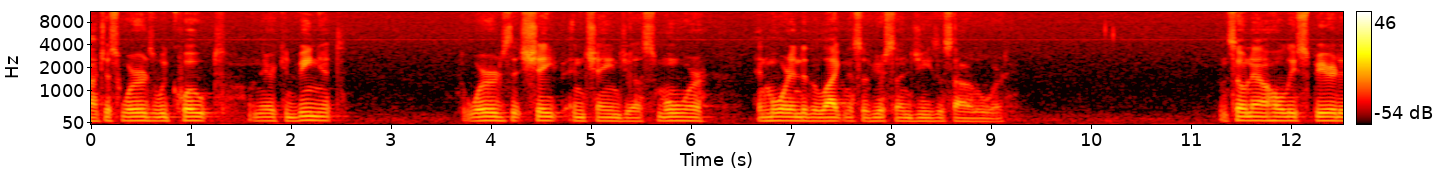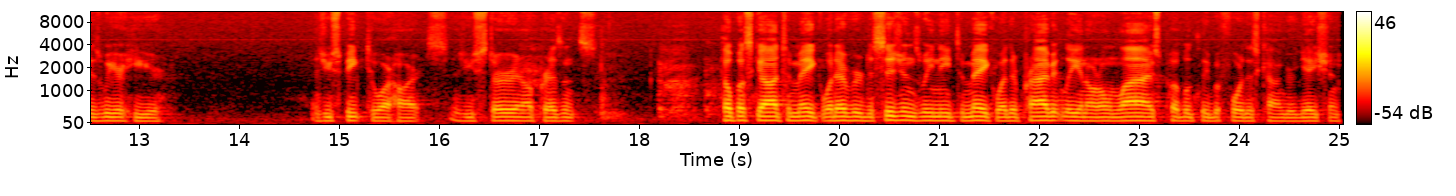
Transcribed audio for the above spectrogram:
Not just words we quote when they are convenient, but words that shape and change us more and more into the likeness of your Son, Jesus our Lord. And so now, Holy Spirit, as we are here, as you speak to our hearts, as you stir in our presence, help us, God, to make whatever decisions we need to make, whether privately in our own lives, publicly before this congregation,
